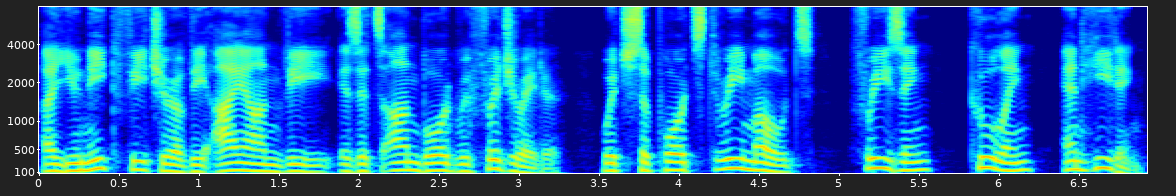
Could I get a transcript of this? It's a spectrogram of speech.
A unique feature of the Aion V is its onboard refrigerator, which supports three modes freezing, cooling, and heating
